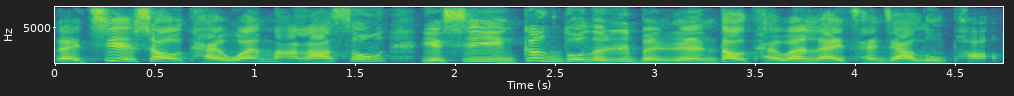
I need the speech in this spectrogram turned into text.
来介绍台湾马拉松，也吸引更多的日本人到台湾来参加路跑。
